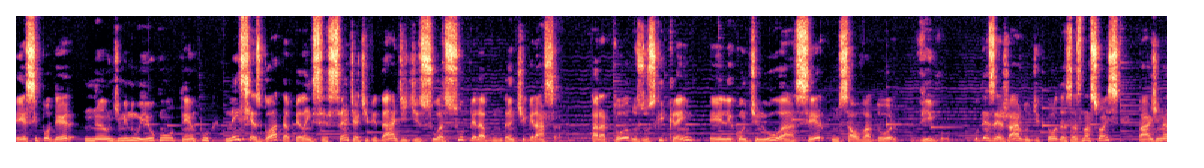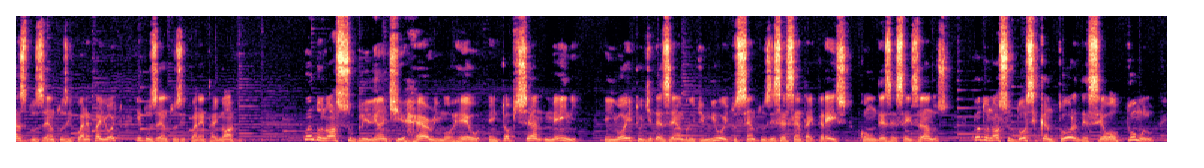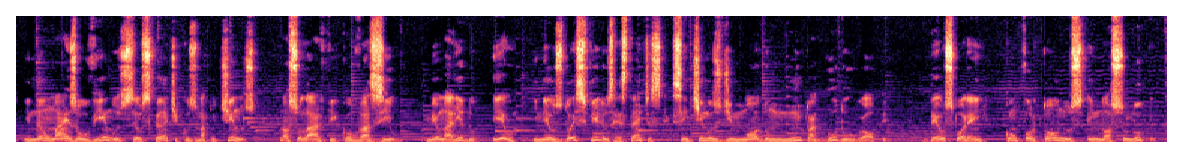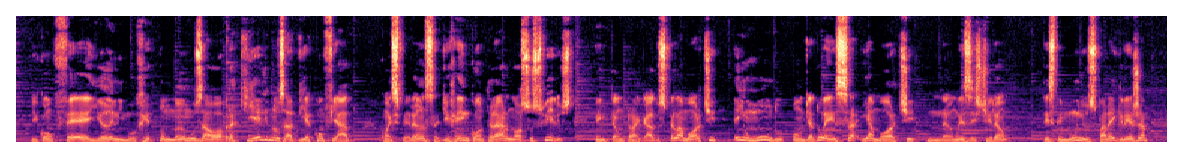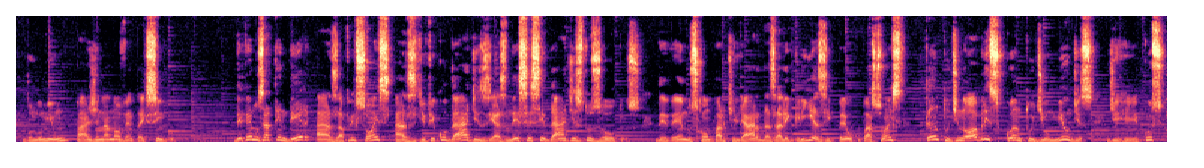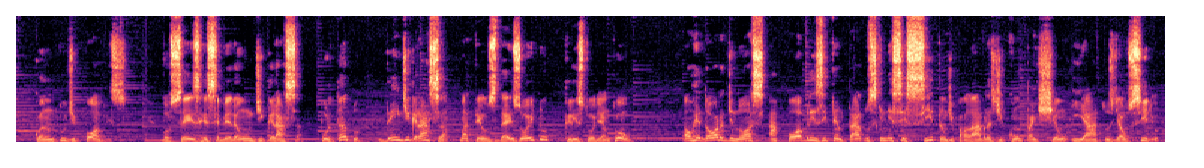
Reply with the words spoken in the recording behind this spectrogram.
Esse poder não diminuiu com o tempo, nem se esgota pela incessante atividade de sua superabundante graça. Para todos os que creem, ele continua a ser um Salvador vivo. O Desejado de Todas as Nações, páginas 248 e 249. Quando nosso brilhante Harry morreu em Topsham, Maine, em 8 de dezembro de 1863, com 16 anos, quando nosso doce cantor desceu ao túmulo e não mais ouvimos seus cânticos matutinos, nosso lar ficou vazio. Meu marido, eu e meus dois filhos restantes sentimos de modo muito agudo o golpe. Deus, porém, confortou-nos em nosso luto e com fé e ânimo retomamos a obra que ele nos havia confiado com a esperança de reencontrar nossos filhos, então tragados pela morte, em um mundo onde a doença e a morte não existirão. Testemunhos para a Igreja, volume 1, página 95. Devemos atender às aflições, às dificuldades e às necessidades dos outros. Devemos compartilhar das alegrias e preocupações tanto de nobres quanto de humildes, de ricos quanto de pobres. Vocês receberão de graça Portanto, deem de graça. Mateus 10:8, Cristo orientou. Ao redor de nós há pobres e tentados que necessitam de palavras de compaixão e atos de auxílio.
